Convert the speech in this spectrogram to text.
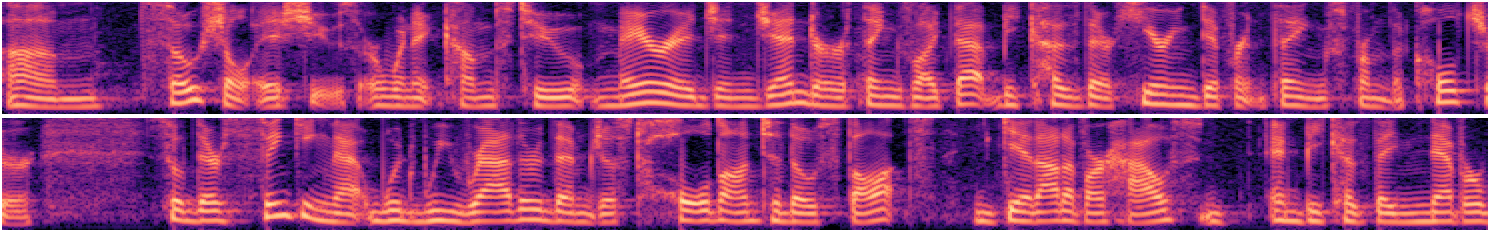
um, social issues or when it comes to marriage and gender, things like that, because they're hearing different things from the culture. So they're thinking that would we rather them just hold on to those thoughts, get out of our house, and because they never,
